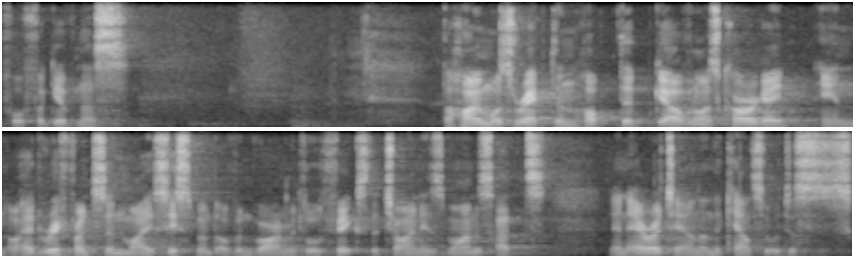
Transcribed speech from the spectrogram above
for forgiveness. The home was wrapped in hot dip galvanised corrugate, and I had reference in my assessment of environmental effects the Chinese miners' huts in Arrowtown, and the council were just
